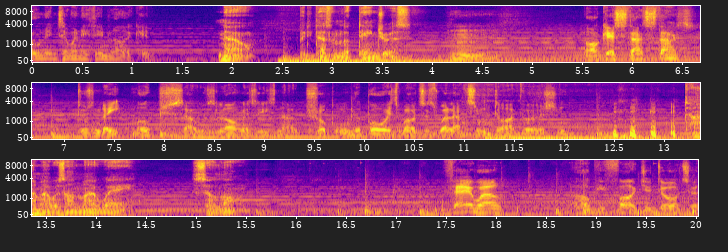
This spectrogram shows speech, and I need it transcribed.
run into anything like him? No, but he doesn't look dangerous. Hmm. I guess that's that. Doesn't eat much, so as long as he's no trouble, the boys might as well have some diversion. Time I was on my way. So long. Farewell. I hope you find your daughter.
